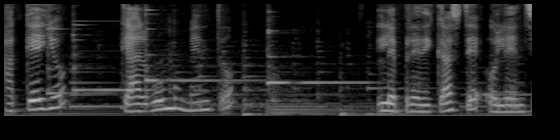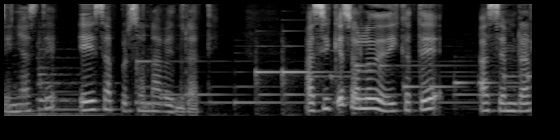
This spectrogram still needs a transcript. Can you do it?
aquello que algún momento le predicaste o le enseñaste, esa persona vendrá a ti. Así que solo dedícate a sembrar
